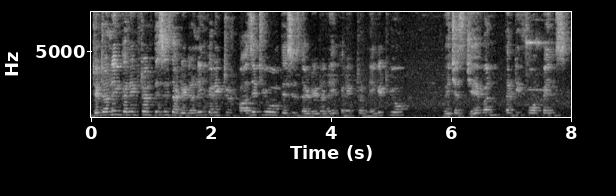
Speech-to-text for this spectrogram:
Data link connector, this is the data link connector positive, this is the data link connector negative, which is J1 34 pins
